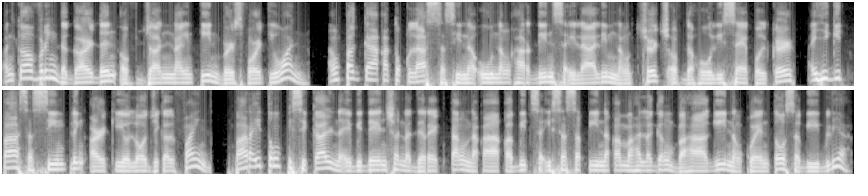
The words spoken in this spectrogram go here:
Uncovering the Garden of John 19 verse 41 Ang pagkakatuklas sa sinaunang hardin sa ilalim ng Church of the Holy Sepulchre ay higit pa sa simpleng archaeological find. Para itong pisikal na ebidensya na direktang nakakabit sa isa sa pinakamahalagang bahagi ng kwento sa Biblia.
